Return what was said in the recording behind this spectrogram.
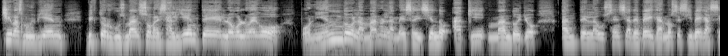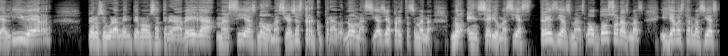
Chivas muy bien, Víctor Guzmán sobresaliente, luego, luego poniendo la mano en la mesa diciendo aquí mando yo ante la ausencia de Vega. No sé si Vega sea líder, pero seguramente vamos a tener a Vega, Macías, no, Macías ya está recuperado, no, Macías ya para esta semana, no, en serio, Macías, tres días más, no, dos horas más, y ya va a estar Macías,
